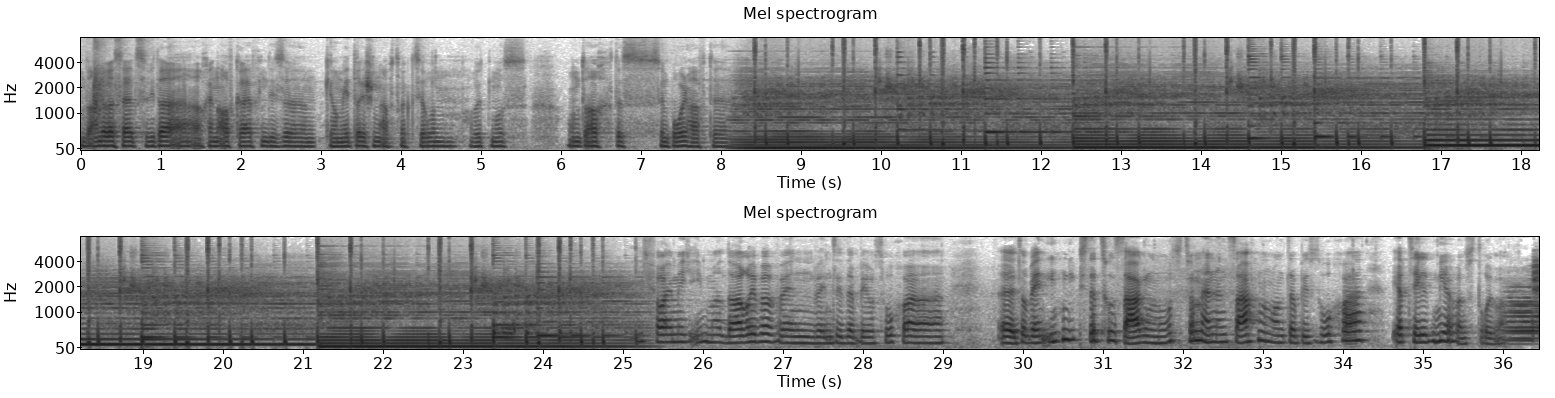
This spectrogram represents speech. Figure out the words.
und andererseits wieder äh, auch ein Aufgreifen dieser geometrischen Abstraktion, Rhythmus und auch das Symbolhafte. Ich freue mich immer darüber, wenn, wenn Sie der Besucher also wenn ich nichts dazu sagen muss zu meinen Sachen und der Besucher erzählt mir was drüber.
